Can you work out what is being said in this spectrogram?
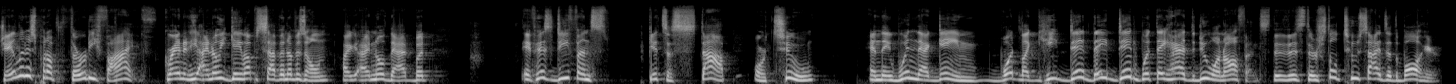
Jalen has put up 35. Granted, he, I know he gave up seven of his own. I, I know that, but if his defense gets a stop or two and they win that game, what like he did, they did what they had to do on offense. There's, there's still two sides of the ball here.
